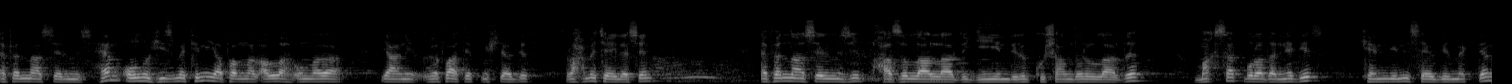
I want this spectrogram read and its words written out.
Efendi Hazretlerimiz hem onun hizmetini yapanlar Allah onlara yani vefat etmişlerdir. Rahmet eylesin. Efendi Aleyhisselam'ımızı hazırlarlardı, giyindirip kuşandırırlardı. Maksat burada nedir? Kendini sevdirmekten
